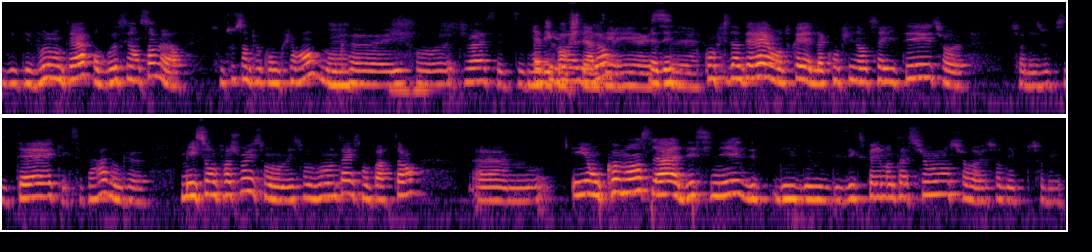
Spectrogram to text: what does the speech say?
ils étaient volontaires pour bosser ensemble. Alors, ils sont tous un peu concurrents, donc Mhm. euh, il faut, tu vois, c'est c'est Il y a pas des conflits d'intérêts Il y a aussi. des conflits d'intérêts, ou en tout cas, il y a de la confidentialité sur, sur les outils tech, etc. Donc, euh, mais ils sont, franchement, ils sont, ils sont volontaires, ils sont partants. Et on commence là à dessiner des, des, des, des expérimentations sur, sur, des, sur, des,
